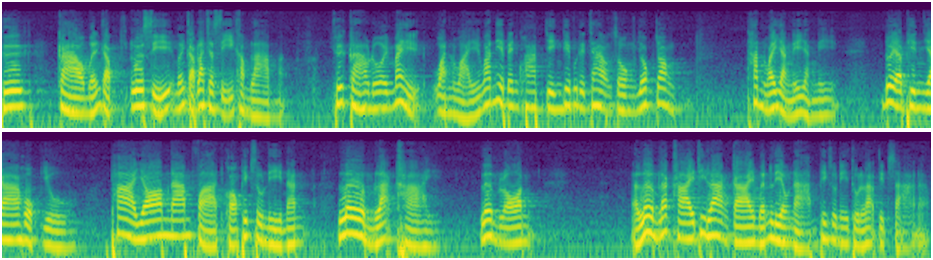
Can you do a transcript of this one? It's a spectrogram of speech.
คือกล่าวเหมือนกับฤาษีเหมือนกับราชสีคำราม คือกล่าวโดยไม่หวั่นไหวว่านี่เป็นความจริงที่พระพุทธเจ้าทรงยกย่องท่านไว้อย่างนี้อย่างนี้ ด้วยอภิญญาหกอยู่ ผ้าย้อมน้ำฝาดของภิกษุณีนั้น เริ่มละคาย เริ่มร้อน เริ่มละคายที่ร่างกายเหมือนเลียวหนามภิกษุณีทุนละติดสานะ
